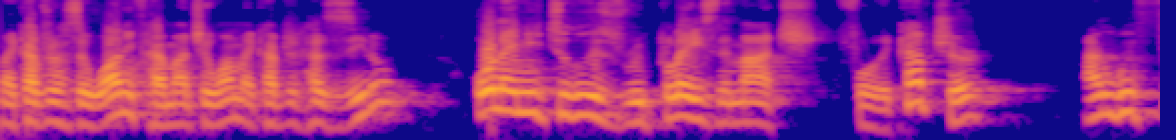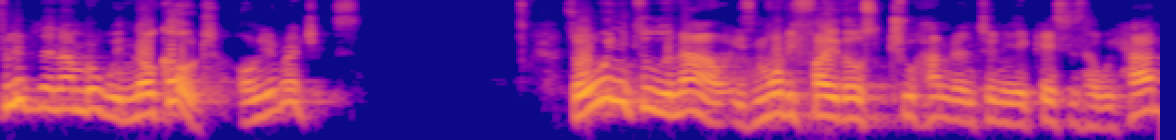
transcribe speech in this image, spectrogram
my capture has a one. If I match a one, my capture has a zero. All I need to do is replace the match for the capture, and we flip the number with no code, only regex. So what we need to do now is modify those 228 cases that we had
